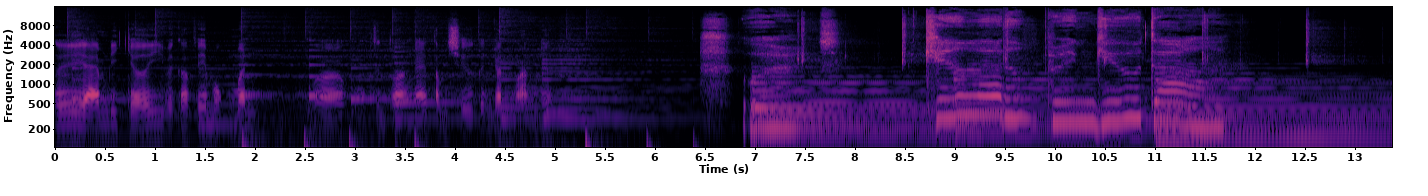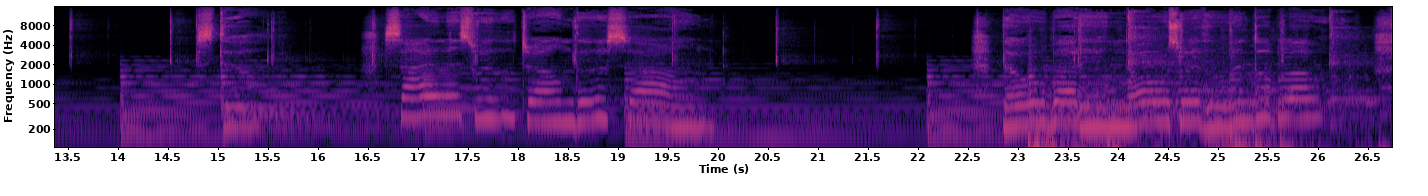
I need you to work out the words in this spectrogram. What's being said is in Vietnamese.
Thì à, em đi chơi về cà phê một mình và cũng thỉnh thoảng nghe tâm sự kinh doanh của anh nữa. Words can't let them bring you down. Still, silence will drown the sound. Nobody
